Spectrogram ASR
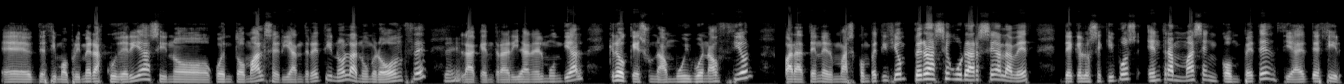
eh, decimoprimera escudería, si no cuento mal, sería Andretti, ¿no? La número 11, la que entraría en el Mundial, creo que es una muy buena opción para tener más competición, pero asegurarse a la vez de que los equipos entran más en competencia, es decir,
